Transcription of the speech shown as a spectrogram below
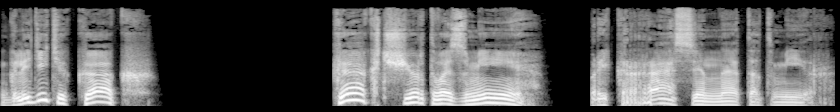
Глядите, как... Как, черт возьми, прекрасен этот мир!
